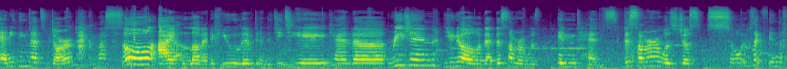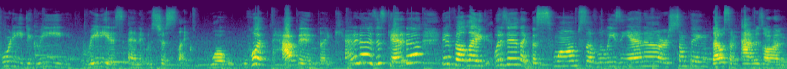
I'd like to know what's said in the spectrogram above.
anything that's dark, like my soul, I love it. If you lived in the GTA, Canada region, you know that this summer was intense. This summer was just so, it was like in the 40 degree radius and it was just like, whoa, what happened? Like Canada? Is this Canada? It felt like, what is it? Like the swamps of Louisiana or something. That was some Amazon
